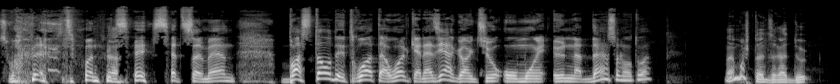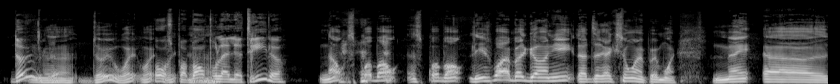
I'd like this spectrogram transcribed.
Tu vas, tu vas nous dire cette semaine. Boston, Détroit, Ottawa, le Canadien a gagné au moins une là-dedans, selon toi? Ben, moi, je te dirais deux. Deux? Euh, deux, ouais, ouais. oh, ouais. c'est pas bon Euh, pour la loterie, là. Non, c'est pas bon. C'est pas bon. Les joueurs veulent gagner, la direction un peu moins. Mais euh,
